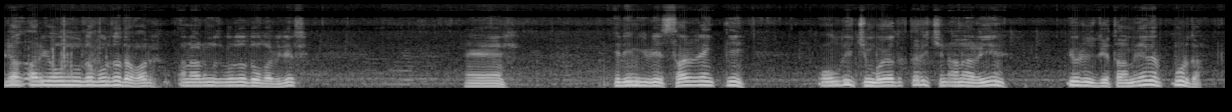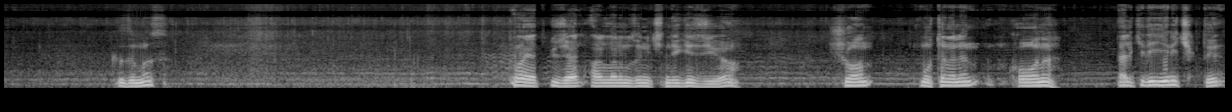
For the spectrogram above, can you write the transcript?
biraz arı yoğunluğu da burada da var. Ana arımız burada da olabilir. Ee, dediğim gibi sarı renkli olduğu için boyadıkları için ana arıyı görürüz diye tahmin ediyorum. Evet burada. Kızımız. Gayet güzel. Arılarımızın içinde geziyor. Şu an muhtemelen kovanı belki de yeni çıktı.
